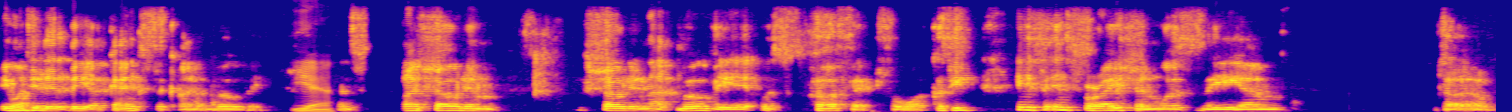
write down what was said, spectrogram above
He wanted it to be a gangster kind of movie. Yeah, And so I showed him showed him that movie, it was perfect for because he his inspiration was the um, the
